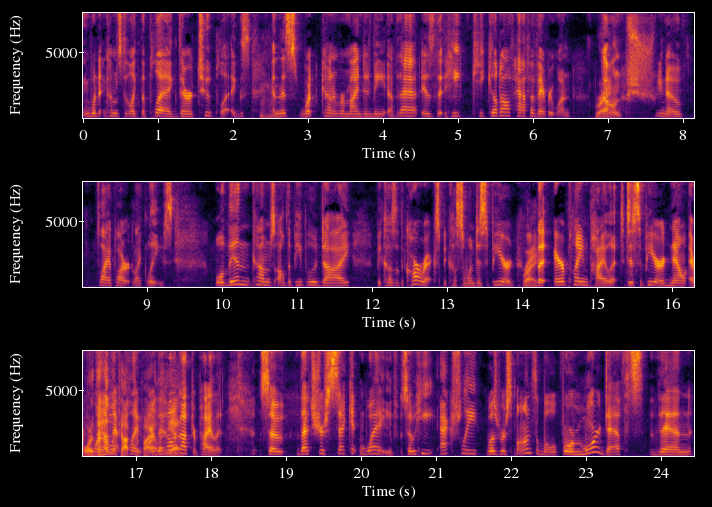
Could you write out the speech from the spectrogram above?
when it comes to like the plague, there are two plagues. Mm-hmm. And this, what kind of reminded me of that is that he, he killed off half of everyone. Right. Gone, psh, you know, fly apart like leaves. Well, then comes all the people who die because of the car wrecks because someone disappeared. Right. The airplane pilot disappeared. Now everyone on that plane, or pilot, the yeah. helicopter pilot. So that's your second wave. So he actually was responsible for more deaths than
